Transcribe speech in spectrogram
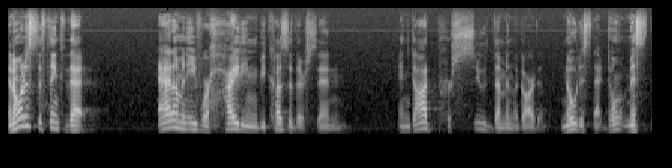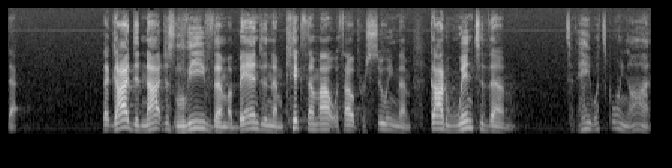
And I want us to think that Adam and Eve were hiding because of their sin, and God pursued them in the garden. Notice that. Don't miss that. That God did not just leave them, abandon them, kick them out without pursuing them. God went to them said, Hey, what's going on?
